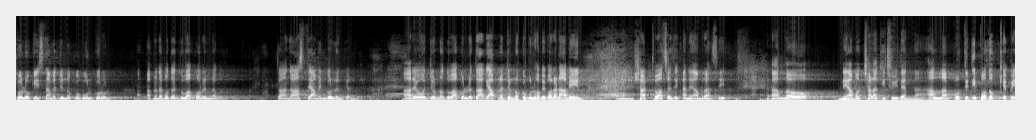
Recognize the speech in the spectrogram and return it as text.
ধলুকে ইসলামের জন্য কবুল করুন। আপনারা বোধহয় দোয়া করেন না বোধ তো আমরা আসতে আমিন বললেন কেন? আরে ওর জন্য দোয়া করলে তো আগে আপনার জন্য কবুল হবে। বলেন আমিন। হ্যাঁ, স্বার্থ আছে যেখানে আমরা আছি। আল্লাহ নিয়ামত ছাড়া কিছুই দেন না। আল্লাহর প্রতিটি পদক্ষেপে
